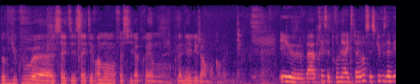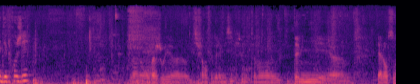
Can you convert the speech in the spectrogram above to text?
Donc du coup euh, ça a été ça a été vraiment facile après on planait légèrement quand même. Et euh, bah, après cette première expérience, est-ce que vous avez des projets Bah, alors, on va jouer euh, aux différentes fêtes de la musique, notamment d'Amini et, euh, et Alençon.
